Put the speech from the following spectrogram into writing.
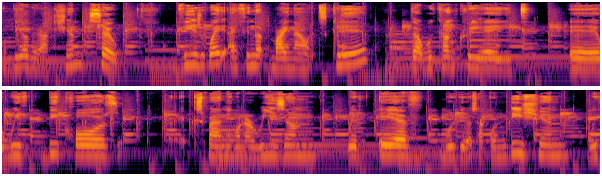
of the other action. So this way, I think that by now it's clear that we can create uh, with because expanding on a reason, with if will give us a condition, with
